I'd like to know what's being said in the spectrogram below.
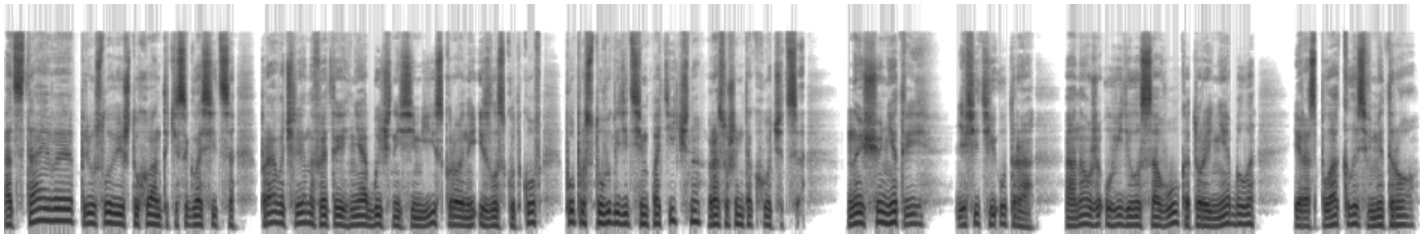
отстаивая, при условии, что Хуан таки согласится, право членов этой необычной семьи, скроенной из лоскутков, попросту выглядеть симпатично, раз уж им так хочется. Но еще нет и десяти утра, а она уже увидела сову, которой не было, и расплакалась в метро.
